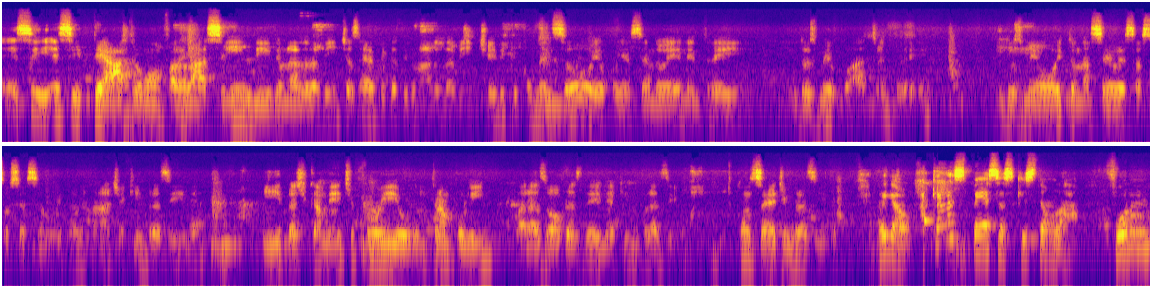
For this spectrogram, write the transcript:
esse, esse teatro, vamos falar assim, de Leonardo da Vinci, as réplicas de Leonardo da Vinci. Ele que começou, eu conhecendo ele, entrei em 2004, entrei. Em 2008 nasceu essa associação Arte aqui em Brasília e praticamente foi um trampolim para as obras dele aqui no Brasil, com sede em Brasília. Legal. Aquelas peças que estão lá foram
